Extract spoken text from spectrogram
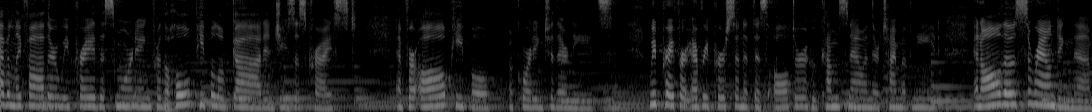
Heavenly Father, we pray this morning for the whole people of God in Jesus Christ and for all people according to their needs. We pray for every person at this altar who comes now in their time of need and all those surrounding them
